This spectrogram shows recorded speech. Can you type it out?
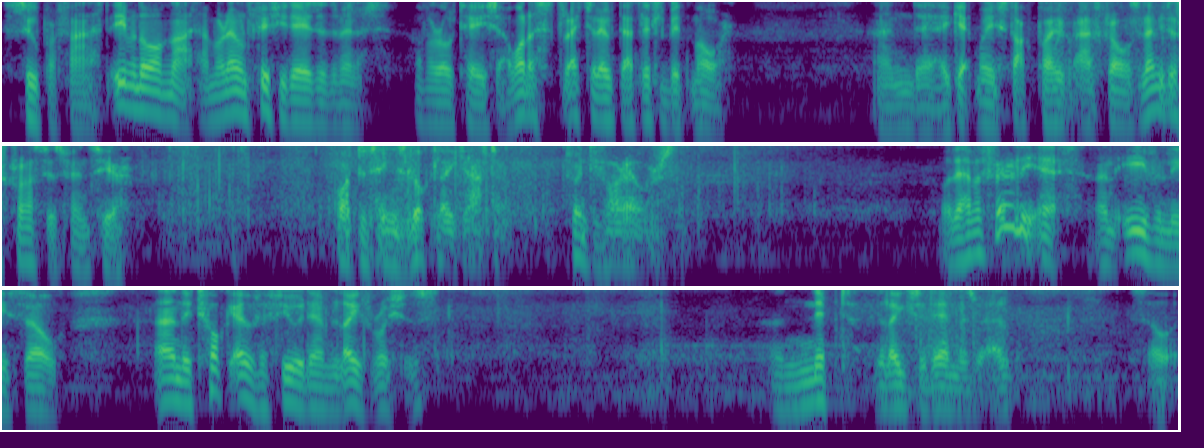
super fast, even though I'm not. I'm around 50 days at the minute of a rotation. I want to stretch it out that little bit more and uh, get my stockpile grass growing. So let me just cross this fence here. What do things look like after 24 hours? Well, they have a fairly it and evenly so. And they took out a few of them light rushes and nipped the likes of them as well. So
